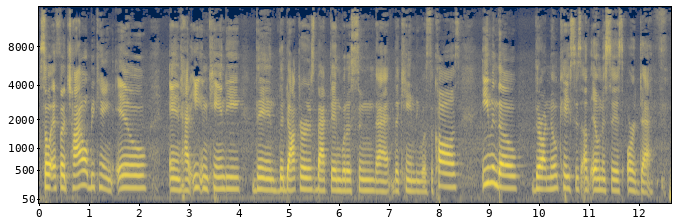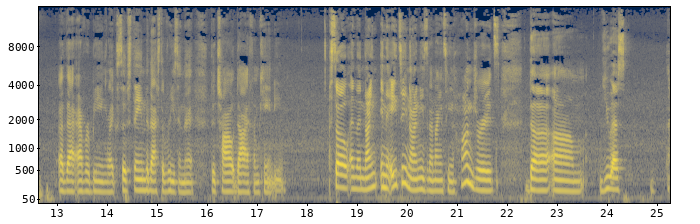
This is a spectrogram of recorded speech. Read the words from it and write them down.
So if a child became ill and had eaten candy, then the doctors back then would assume that the candy was the cause, even though there are no cases of illnesses or death of that ever being like sustained. That's the reason that the child died from candy. So in the ni- in the 1890s and the 1900s, the um, U.S.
